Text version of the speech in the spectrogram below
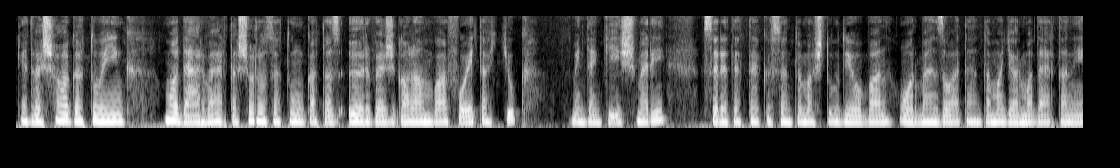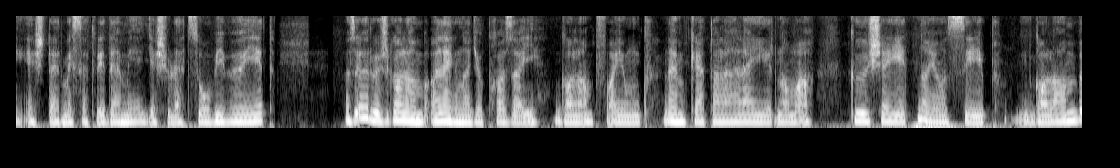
Kedves hallgatóink, Madárvárta sorozatunkat az Örvös Galambal folytatjuk. Mindenki ismeri. Szeretettel köszöntöm a stúdióban Orbán Zoltánt, a Magyar Madártani és Természetvédelmi Egyesület szóvivőjét. Az örvös galamb a legnagyobb hazai galambfajunk. Nem kell talán leírnom a külsejét, nagyon szép galamb.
